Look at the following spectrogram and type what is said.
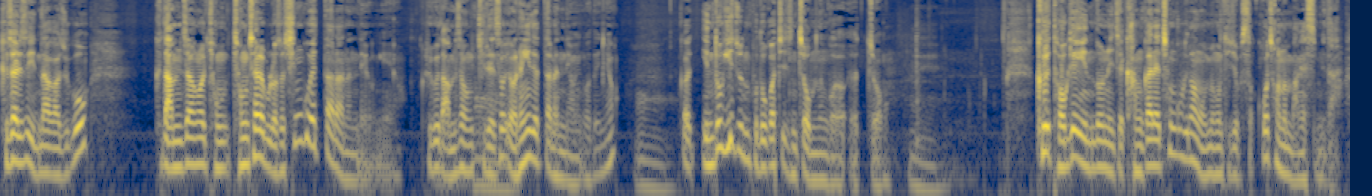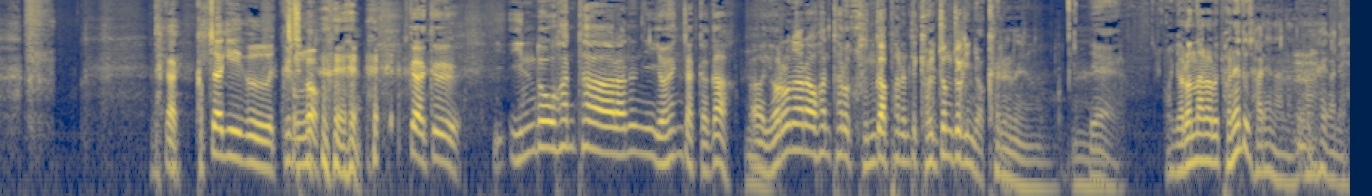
그 자리에서 있나가지고 그 남장을 경, 경찰을 불러서 신고했다라는 내용이에요. 그리고 남성은 길에서 연행이 됐다는 내용이거든요. 그러니까 인도 기준 보도같이 진짜 없는 거였죠. 그 덕에 인도는 이제 강간의 천국이라는 오명을 뒤집었었고 저는 망했습니다. 그러니까 갑자기 그 그죠. 그러니까 그 인도 환타라는 이 여행 작가가 어, 여러 나라 환타로 둔갑하는데 결정적인 역할을 해요. 예. 어, 여러 나라로 변해도 잘해 나는 아, 해가네.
